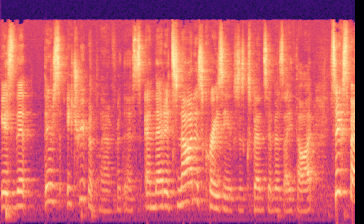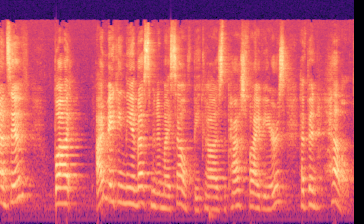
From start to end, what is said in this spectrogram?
is that there's a treatment plan for this and that it's not as crazy as expensive as I thought. It's expensive, but I'm making the investment in myself because the past five years have been hell.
